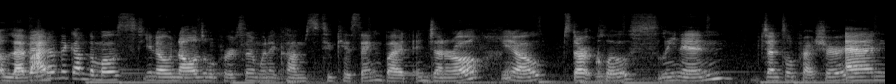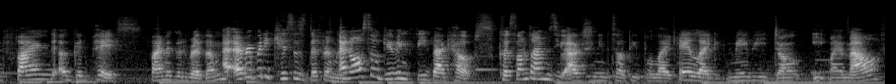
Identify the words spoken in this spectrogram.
11 i don't think i'm the most you know knowledgeable person when it comes to kissing but in general you know start close lean in gentle pressure and find a good pace find a good rhythm. Uh, everybody kisses differently. And also giving feedback helps because sometimes you actually need to tell people like hey like maybe don't eat my mouth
